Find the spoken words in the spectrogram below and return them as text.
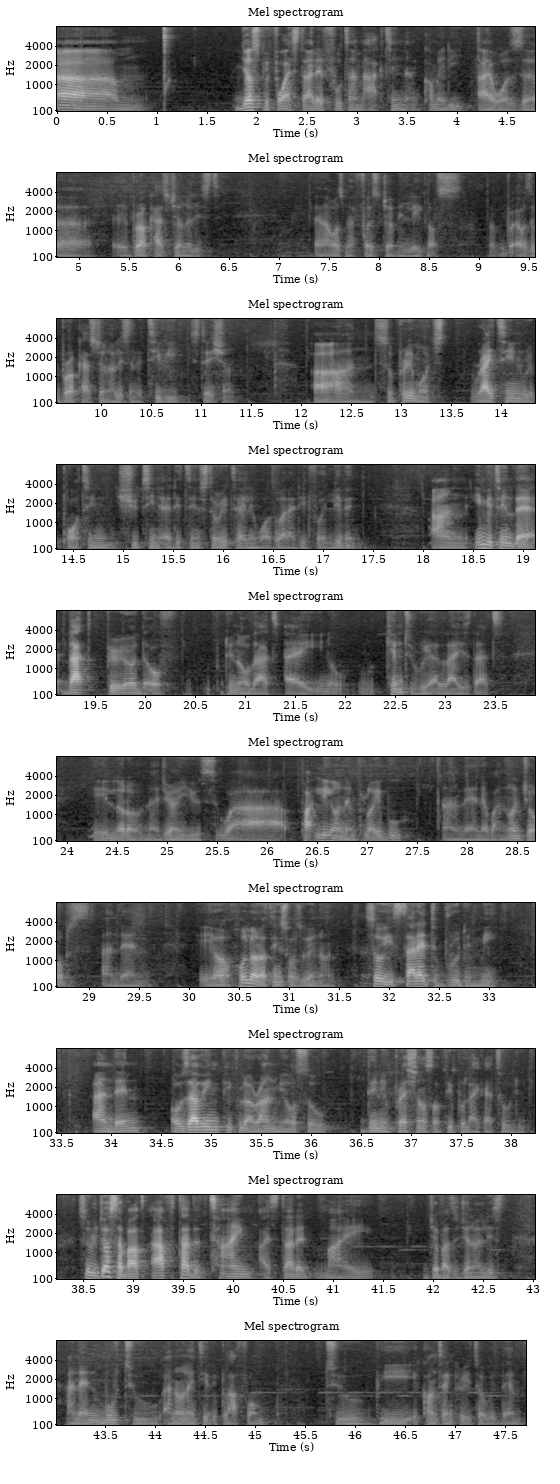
Um, just before I started full-time acting and comedy, I was uh, a broadcast journalist. And that was my first job in Lagos. I was a broadcast journalist in a TV station. And so pretty much writing, reporting, shooting, editing, storytelling was what I did for a living. And in between the, that period of doing all that, I you know, came to realize that a lot of Nigerian youths were partly unemployable and then there were no jobs and then a whole lot of things was going on. So it started to brood in me. And then observing people around me also doing impressions of people like I told you. So just about after the time I started my job as a journalist and then moved to an online TV platform to be a content creator with them,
